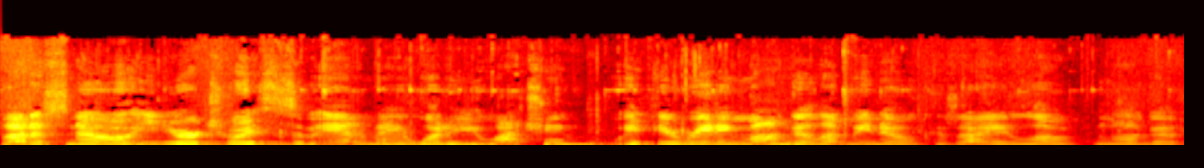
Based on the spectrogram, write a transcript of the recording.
Let us know your choices of anime. What are you watching? If you're reading manga, let me know because I love manga.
